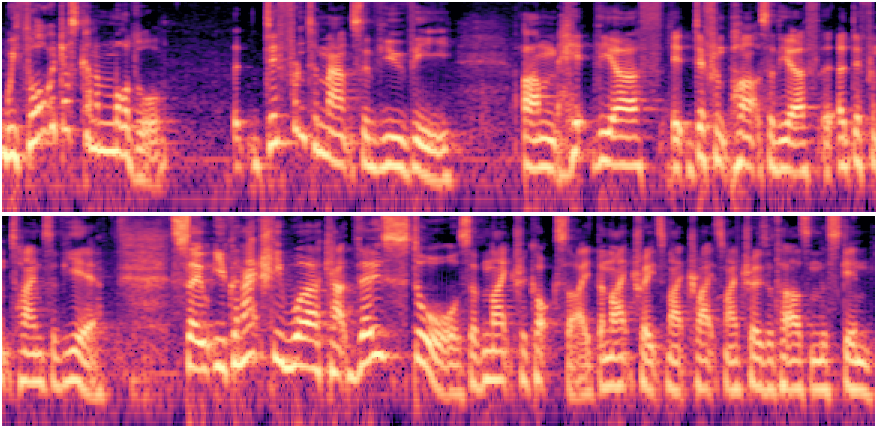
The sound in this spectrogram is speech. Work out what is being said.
we thought we'd just kind of model different amounts of UV um, hit the Earth at different parts of the Earth at different times of year. So you can actually work out those stores of nitric oxide, the nitrates, nitrites, nitrosothiols in the skin,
